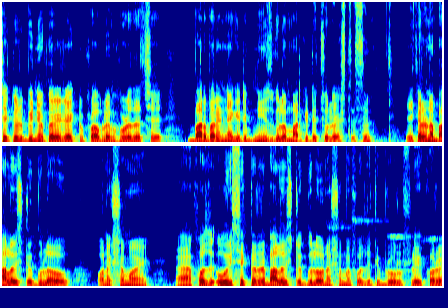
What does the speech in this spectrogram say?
সেক্টরের বিনিয়োগকারীরা একটু প্রবলেমে পড়ে যাচ্ছে, বারবারই নেগেটিভ নিউজগুলো মার্কেটে চলে আসতেছে। এই কারণে ভালো স্টকগুলোও অনেক সময় ওই সেক্টরের ভালো স্টকগুলো অনেক সময় পজিটিভ রোল প্লে করে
